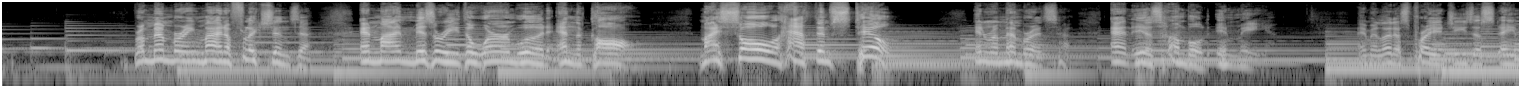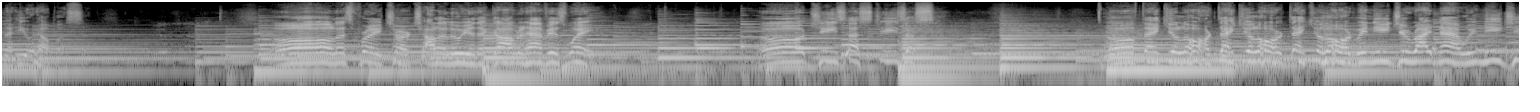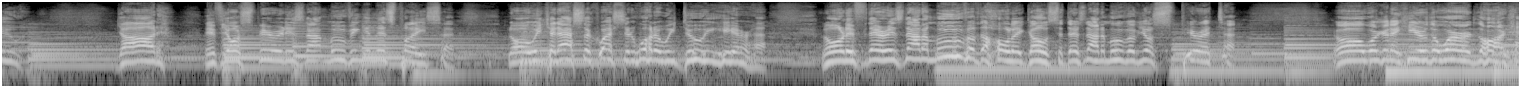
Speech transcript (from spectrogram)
Remembering mine afflictions and my misery, the wormwood and the gall. My soul hath them still in remembrance and is humbled in me. Amen. Let us pray in Jesus' name that He would help us. Oh, let's pray, church. Hallelujah. That God would have His way. Oh, Jesus, Jesus. Oh, thank you, Lord. Thank you, Lord. Thank you, Lord. We need you right now. We need you. God, if your spirit is not moving in this place, Lord, we could ask the question what are we doing here? Lord, if there is not a move of the Holy Ghost, if there's not a move of your spirit, oh, we're going to hear the word, Lord.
